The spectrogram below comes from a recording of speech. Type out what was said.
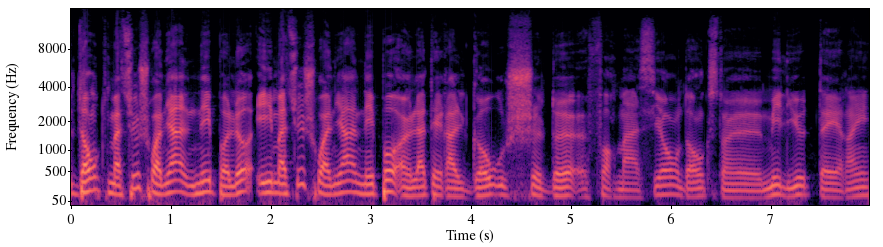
donc, Mathieu Choignard n'est pas là. Et Mathieu Choignard n'est pas un latéral gauche de formation. Donc, c'est un milieu de terrain.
